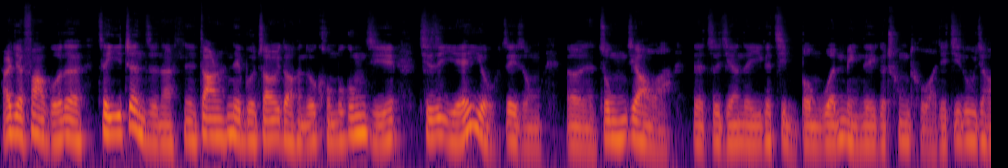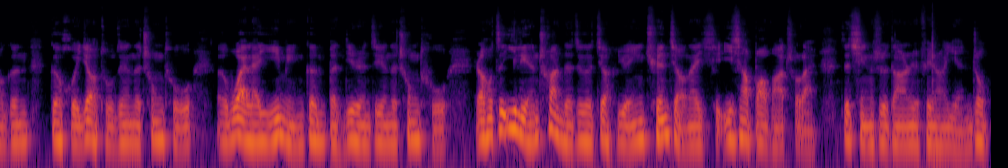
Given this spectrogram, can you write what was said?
而且法国的这一阵子呢，当然内部遭遇到很多恐怖攻击，其实也有这种呃宗教啊的之间的一个紧绷、文明的一个冲突啊，就基督教跟跟回教徒之间的冲突，呃，外来移民跟本地人之间的冲突，然后这一连串的这个叫原因圈搅在一起，一下爆发出来，这情势当然是非常严重。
